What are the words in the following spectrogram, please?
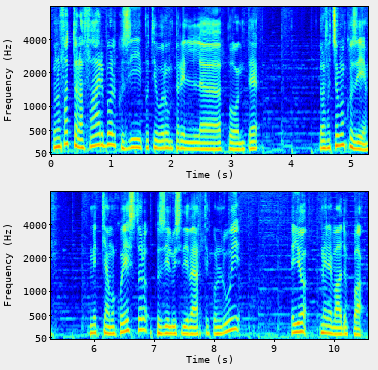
Non ho fatto la fireball così potevo rompere il uh, ponte. Allora facciamo così. Mettiamo questo, così lui si diverte con lui. E io me ne vado qua.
